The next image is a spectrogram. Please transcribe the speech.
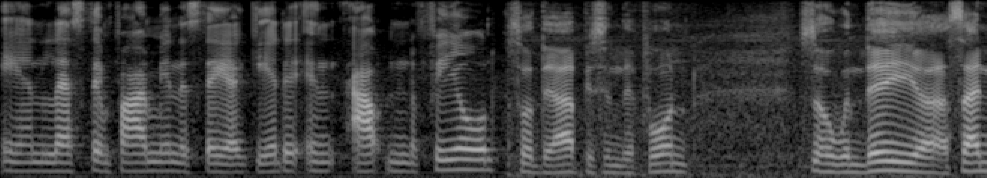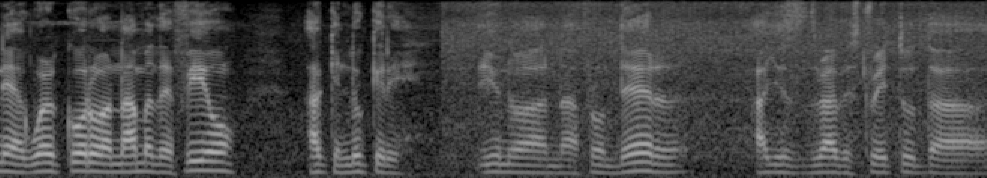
in less than five minutes, they'll get it in, out in the field. So the app is in the phone. So when they uh, assign me a work order and I'm the field, I can look at it. You know, and uh, from there, I just drive straight to the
